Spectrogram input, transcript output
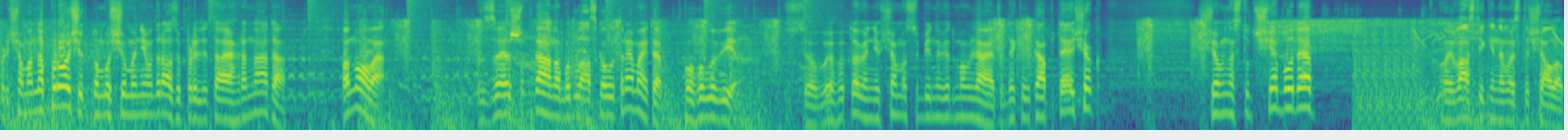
Причому напрочуд, тому що мені одразу прилітає граната. Панове, з шотгану, будь ласка, утримайте по голові. Все, ви готові, ні в чому собі не відмовляєте. Декілька аптечок. Що в нас тут ще буде? Ой, вас тільки не вистачало.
